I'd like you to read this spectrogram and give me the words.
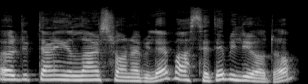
öldükten yıllar sonra bile bahsedebiliyordu.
